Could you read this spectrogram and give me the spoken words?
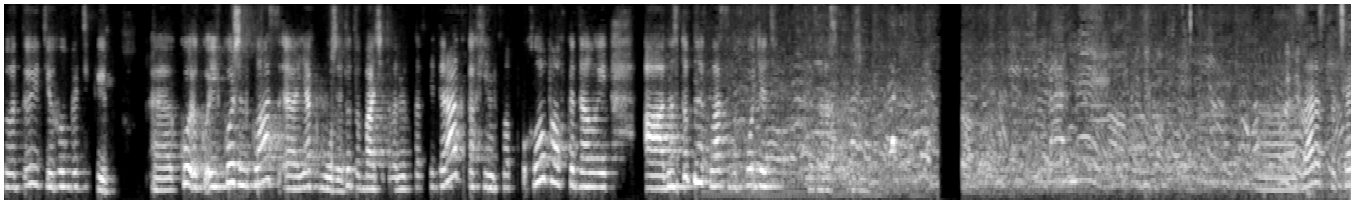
готують його батьки. Е, І кожен клас е, як може. Тут ви бачите, вони в конфедератках, їм хлоп- хлопавки дали, а наступний клас виходять. Я зараз покажу. Зараз по черзі.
